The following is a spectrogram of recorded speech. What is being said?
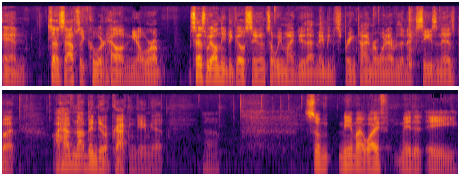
and says it's absolutely cooler than hell. And you know, we're up, says we all need to go soon, so we might do that maybe the springtime or whenever the next season is. But I have not been to a Kraken game yet. Uh, so me and my wife made it a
